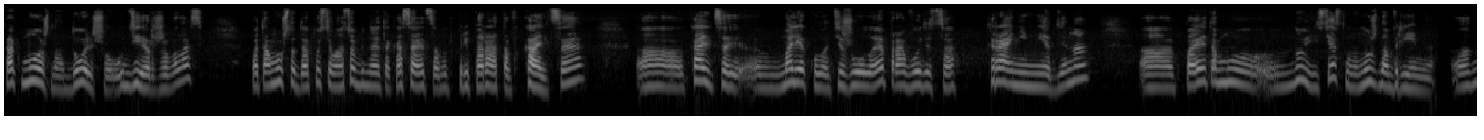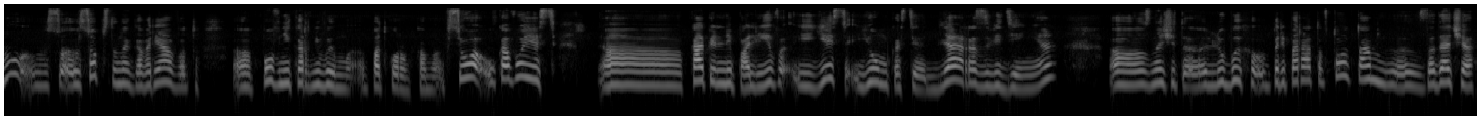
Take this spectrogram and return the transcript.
как можно дольше удерживалась, потому что, допустим, особенно это касается вот препаратов кальция. А, Кальций, э, молекула тяжелая, проводится крайне медленно, а, поэтому, ну, естественно, нужно время. А, Ну, со- собственно говоря, вот по внекорневым подкормкам все. У кого есть капельный полив и есть емкости для разведения, значит, любых препаратов, то там э, задача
